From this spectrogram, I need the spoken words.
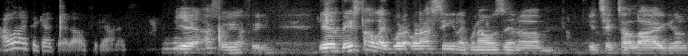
I would like to get there though, to be honest. Yeah, I feel you. I feel you. Yeah, based on like what what I seen like when I was in um your TikTok live, you know,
